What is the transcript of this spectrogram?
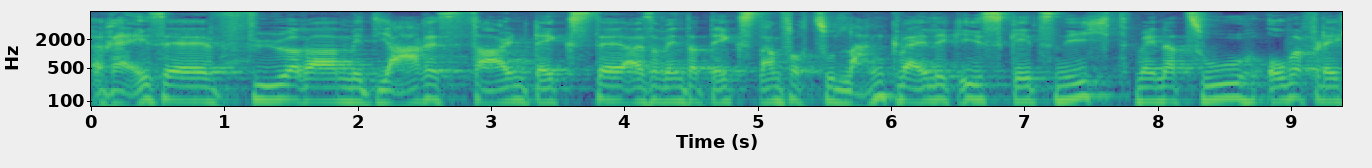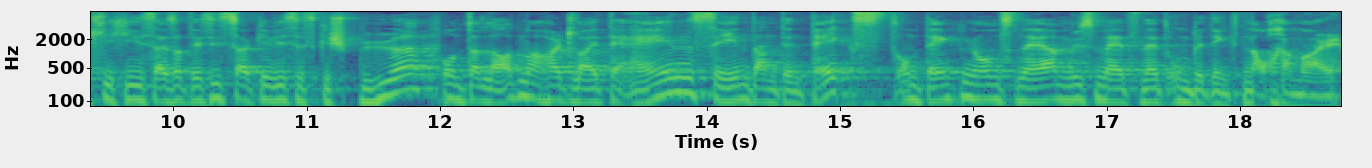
Reiseführer mit Jahreszahlen, Texte. Also wenn der Text einfach zu langweilig ist, geht's nicht. Wenn er zu oberflächlich ist, also das ist so ein gewisses Gespür. Und da laden wir halt Leute ein, sehen dann den Text und denken uns, naja, müssen wir jetzt nicht unbedingt noch einmal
